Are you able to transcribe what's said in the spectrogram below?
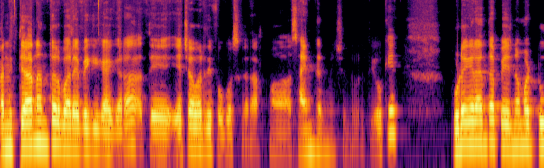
आणि त्यानंतर बऱ्यापैकी काय करा ते याच्यावरती फोकस करा साइन कन्व्हेन्शन वरती ओके पुढे गेल्यानंतर page number two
